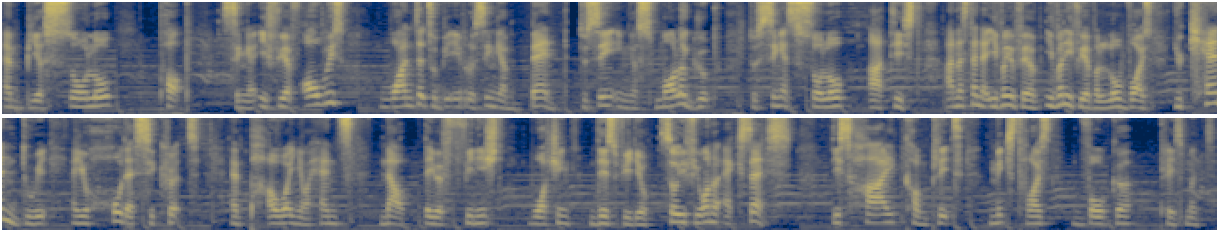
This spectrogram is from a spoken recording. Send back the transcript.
and be a solo pop singer. If you have always wanted to be able to sing in a band, to sing in a smaller group, to sing as a solo artist, understand that even if you have, even if you have a low voice, you can do it and you hold that secret and power in your hands now that you have finished watching this video. So if you want to access this high complete mixed voice vocal placement.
